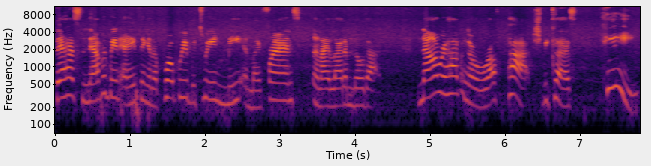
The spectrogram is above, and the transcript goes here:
There has never been anything inappropriate between me and my friends, and I let him know that. Now we're having a rough patch because he,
